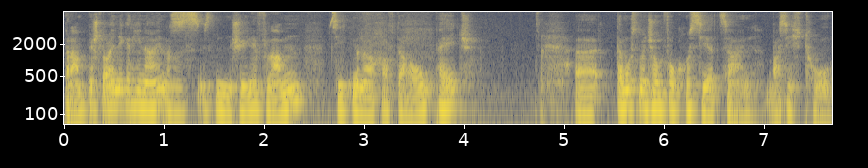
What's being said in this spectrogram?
Brandbeschleuniger hinein. Also es sind schöne Flammen, sieht man auch auf der Homepage. Äh, da muss man schon fokussiert sein, was ich tue.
